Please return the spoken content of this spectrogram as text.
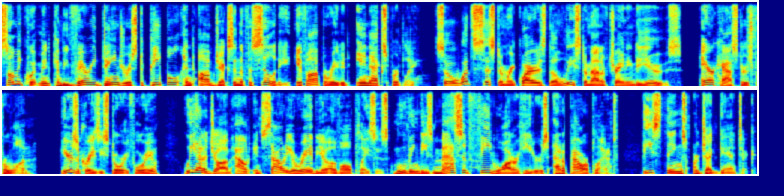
Some equipment can be very dangerous to people and objects in the facility if operated inexpertly. So, what system requires the least amount of training to use? Aircasters, for one. Here's a crazy story for you. We had a job out in Saudi Arabia, of all places, moving these massive feed water heaters at a power plant. These things are gigantic,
